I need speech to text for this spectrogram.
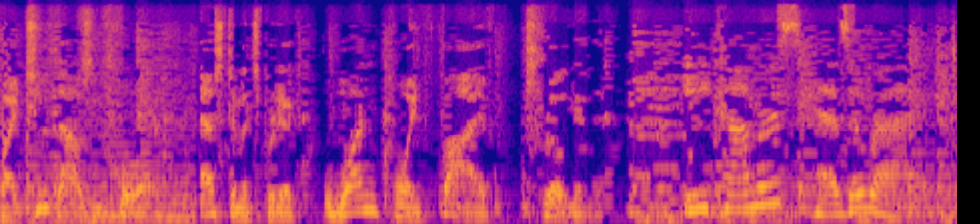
By 2004, estimates predict 1.5 trillion. E-commerce has arrived.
